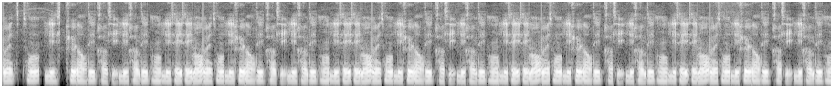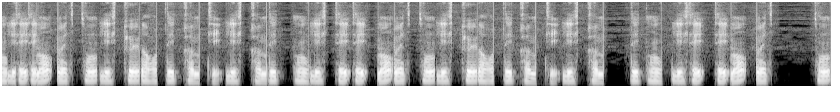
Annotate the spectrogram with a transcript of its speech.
mettons les que nord les des on les mettons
